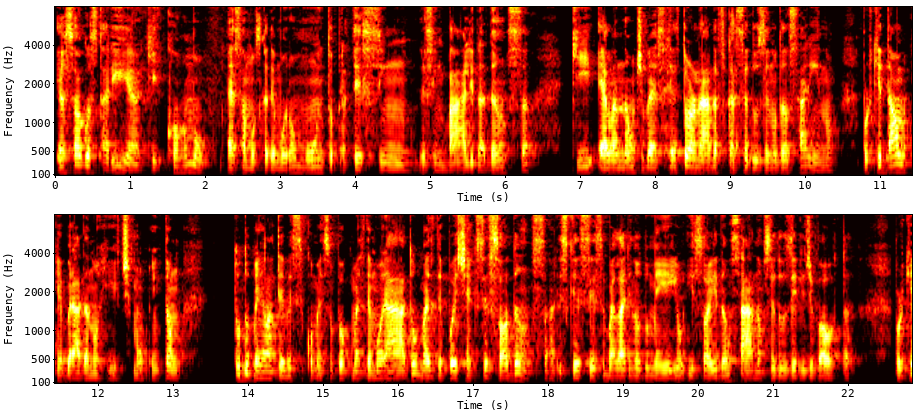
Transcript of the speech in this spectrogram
Eu só gostaria que, como essa música demorou muito para ter sim, esse embale da dança, que ela não tivesse retornado a ficar seduzindo o dançarino, porque dá uma quebrada no ritmo. Então, tudo bem, ela teve esse começo um pouco mais demorado, mas depois tinha que ser só dança, esquecer esse bailarino do meio e só ir dançar, não seduzir ele de volta. Porque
